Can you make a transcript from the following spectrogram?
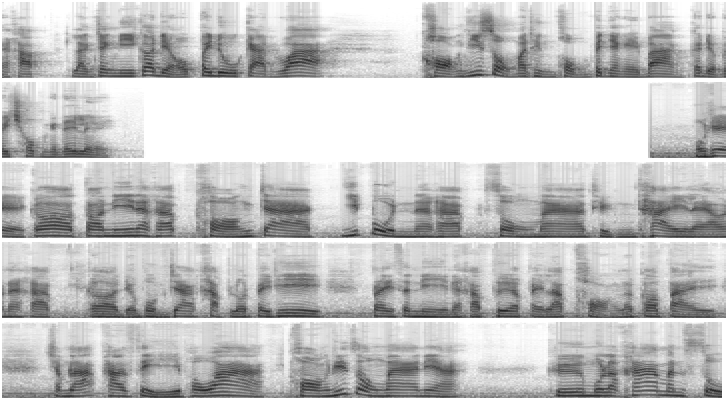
นะครับ หลังจากนี้ก็เดี๋ยวไปดูกันว่าของที่ส่งมาถึงผมเป็นยังไงบ้าง ก็เดี๋ยวไปชมกันได้เลย โอเค ก็ตอนนี้นะครับของจากญี่ปุ่นนะครับ ส่งมาถึงไทยแล้วนะครับ ก็เดี๋ยวผมจะขับรถไปที่ไปรษณีย์นะครับ เพื่อไปรับของแล้วก็ไปชำระภาษี เพราะว่าของที่ส่งมาเนี่ยคือมูลค่ามันสู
